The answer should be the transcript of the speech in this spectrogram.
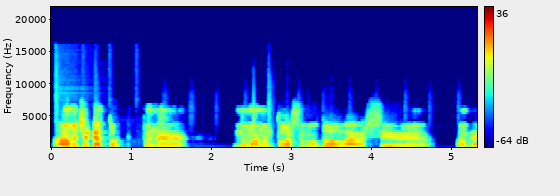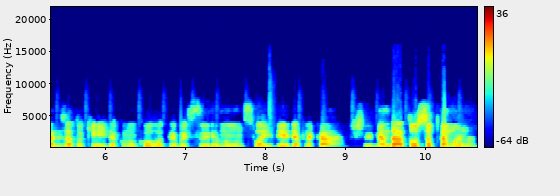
Am încercat tot. Până nu m-am întors în Moldova și am realizat, ok, de acum încolo trebuie să renunț la ideea de a pleca și mi-am dat o săptămână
